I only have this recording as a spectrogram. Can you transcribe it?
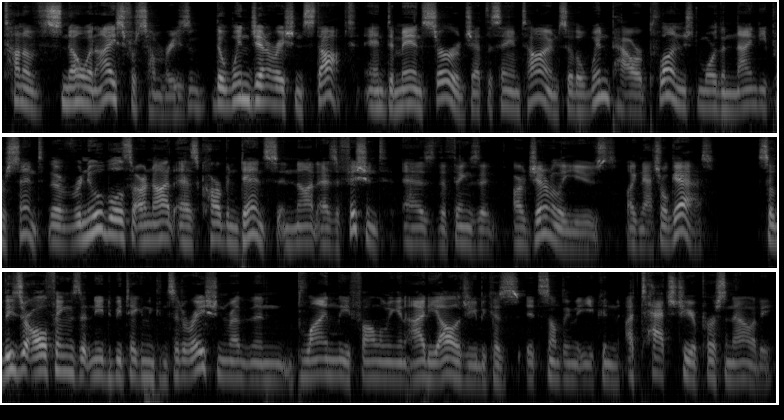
ton of snow and ice for some reason, the wind generation stopped and demand surged at the same time. So the wind power plunged more than 90%. The renewables are not as carbon dense and not as efficient as the things that are generally used, like natural gas. So these are all things that need to be taken into consideration rather than blindly following an ideology because it's something that you can attach to your personality.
